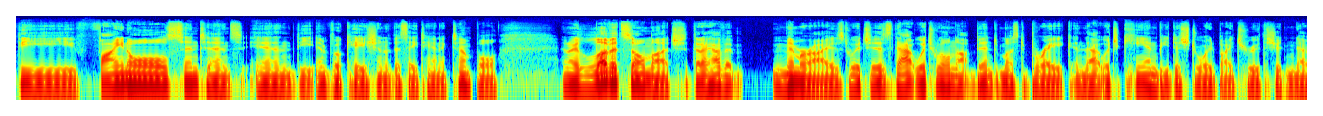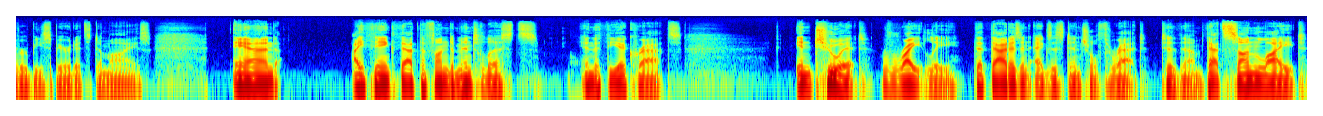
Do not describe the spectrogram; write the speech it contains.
the final sentence in the invocation of the Satanic Temple. And I love it so much that I have it memorized, which is that which will not bend must break, and that which can be destroyed by truth should never be spared its demise. And I think that the fundamentalists and the theocrats intuit rightly that that is an existential threat to them. That sunlight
